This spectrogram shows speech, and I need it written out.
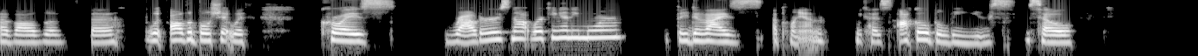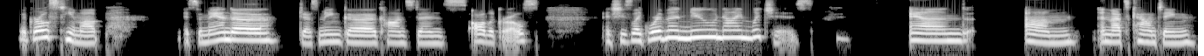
of all the the with all the bullshit with Croix's routers not working anymore they devise a plan because Akko believes. So the girls team up. It's Amanda, Jasminka, Constance, all the girls. And she's like, We're the new nine witches. And um, and that's counting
